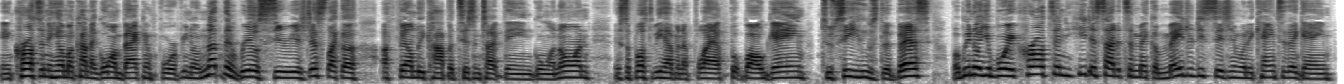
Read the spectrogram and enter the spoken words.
And Carlton and him are kind of going back and forth. You know, nothing real serious, just like a, a family competition type thing going on. They're supposed to be having a flag football game to see who's the best. But we know your boy Carlton, he decided to make a major decision when it came to that game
